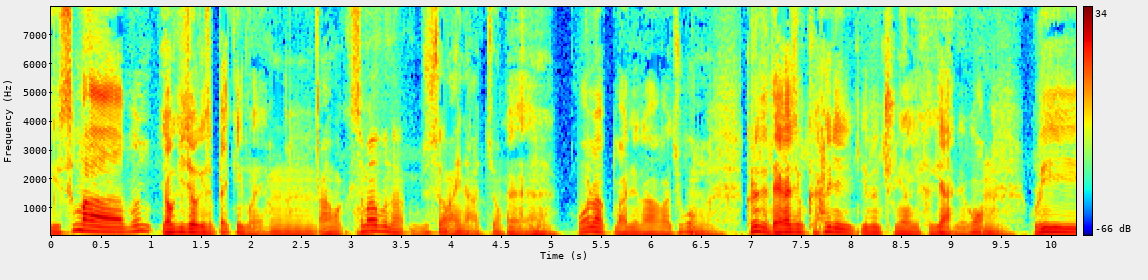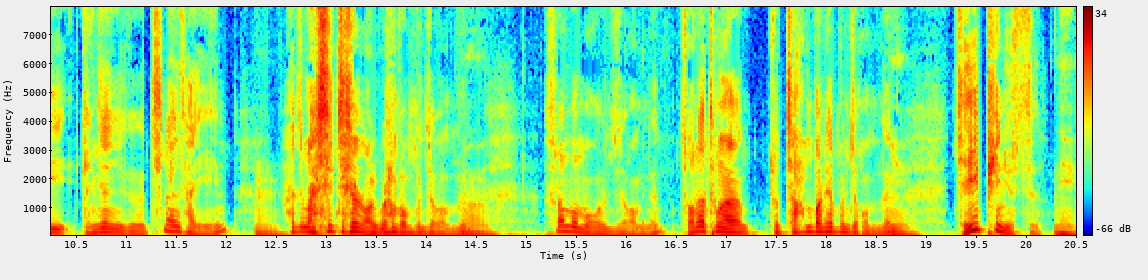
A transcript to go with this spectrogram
이 SMAP은 여기저기서 베낀 거예요. 음, 아, 막 SMAP 나- 뉴스가 많이 나왔죠. 예, 예. 예. 워낙 많이 나와가지고 예. 그런데 내가 지금 그 할 얘기는 중요한 게 그게 아니고 음, 우리 굉장히 그 친한 사이인 음. 하지만 실제로는 얼굴 한 번 본 적 없는 어, 술한 번 먹어본 적 없는 전화 통화조차 한 번 해본 적 없는 예. JP 뉴스에서 네.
